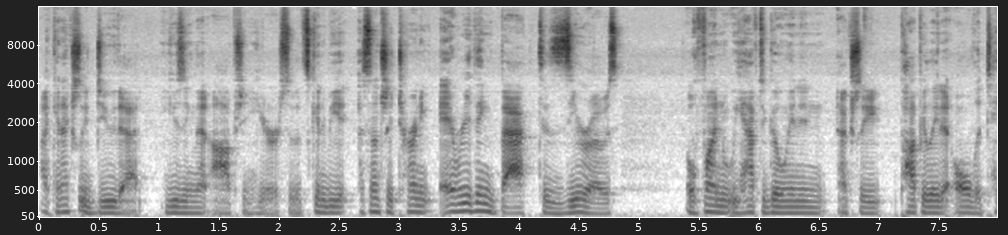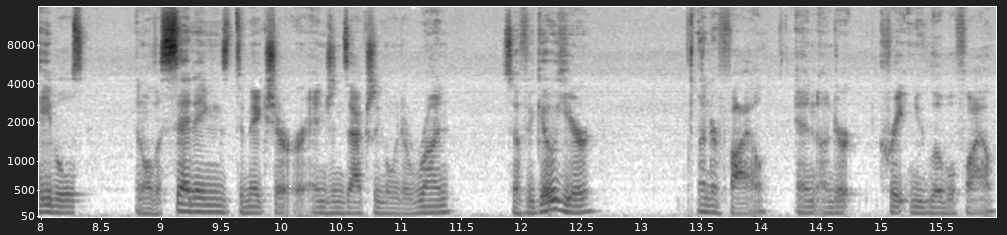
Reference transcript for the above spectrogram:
I can actually do that using that option here. So it's going to be essentially turning everything back to zeros we'll find we have to go in and actually populate all the tables and all the settings to make sure our engine's actually going to run. So if we go here under File and under Create New Global File,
